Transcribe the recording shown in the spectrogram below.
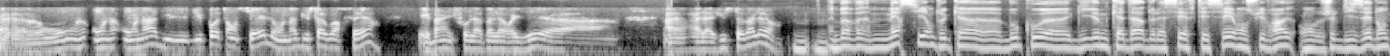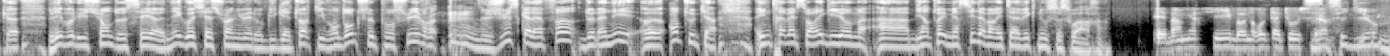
euh, on, on a, on a du, du potentiel, on a du savoir-faire. Et ben, il faut la valoriser à, à, à la juste valeur. Eh ben, va- merci en tout cas euh, beaucoup euh, Guillaume Cadar de la CFTC. On suivra, on- je le disais donc, l'évolution de ces négociations annuelles obligatoires qui vont donc se poursuivre jusqu'à la fin de l'année. euh, en tout cas, une très belle soirée Guillaume. À bientôt et merci d'avoir été avec nous ce soir. Eh ben, merci, bonne route à tous. Merci Guillaume.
